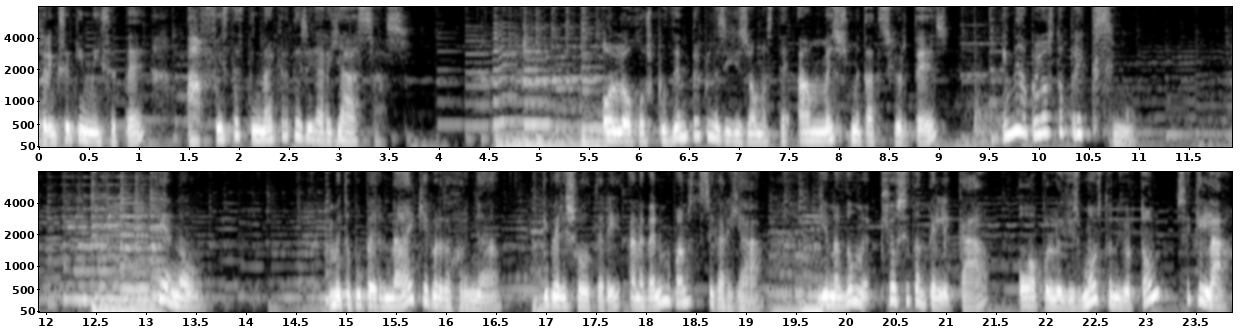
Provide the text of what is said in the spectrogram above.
Πριν ξεκινήσετε, αφήστε στην άκρη τη ζυγαριά σας. Ο λόγος που δεν πρέπει να ζυγιζόμαστε αμέσως μετά τις γιορτές είναι απλώς το πρίξιμο. Τι εννοώ; Με το που περνάει και η πρωτοχρονιά, οι περισσότεροι ανεβαίνουμε πάνω στη ζυγαριά για να δούμε ποιος ήταν τελικά ο απολογισμός των γιορτών σε κιλά.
